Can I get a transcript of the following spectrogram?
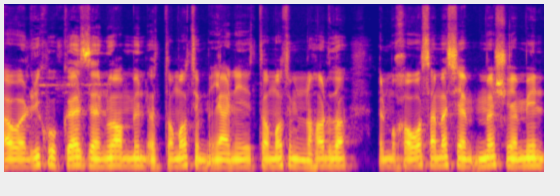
هوريكم كذا نوع من الطماطم. يعني الطماطم النهاردة المخوصة ماشية ماشية من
